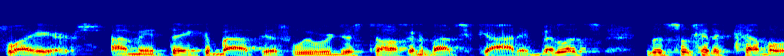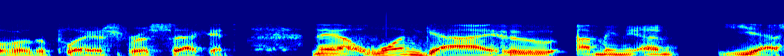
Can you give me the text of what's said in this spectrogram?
players. I mean, think about this. We were just talking about Scotty, but let's let's look at a couple of other players for a second. Now, one guy who, I mean, yes,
